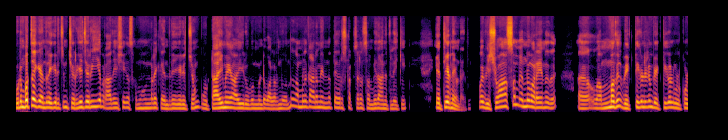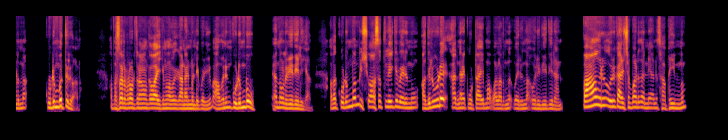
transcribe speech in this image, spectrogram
കുടുംബത്തെ കേന്ദ്രീകരിച്ചും ചെറിയ ചെറിയ പ്രാദേശിക സമൂഹങ്ങളെ കേന്ദ്രീകരിച്ചും കൂട്ടായ്മയായി രൂപം കൊണ്ട് വളർന്നു വന്ന് നമ്മൾ കാണുന്ന ഇന്നത്തെ ഒരു സ്ട്രക്ചറൽ സംവിധാനത്തിലേക്ക് എത്തിയെന്നേ ഉണ്ടായിരുന്നു. അപ്പോൾ വിശ്വാസം എന്ന് പറയുന്നത് വന്നത് വ്യക്തികളിലും വ്യക്തികൾ ഉൾക്കൊള്ളുന്ന കുടുംബത്തിലുമാണ്. അപ്പസ്തല പ്രവർത്തനങ്ങളൊക്കെ വായിക്കുമ്പോൾ നമുക്ക് കാണാൻ വേണ്ടി കഴിയും. അവനും കുടുംബവും എന്നുള്ള രീതിയിലേക്കാണ്. അപ്പോൾ കുടുംബം വിശ്വാസത്തിലേക്ക് വരുന്നു. അതിലൂടെ അങ്ങനെ കൂട്ടായ്മ വളർന്ന് വരുന്ന ഒരു രീതിയിലാണ്. അപ്പോൾ ആ ഒരു ഒരു കാഴ്ചപ്പാട് തന്നെയാണ് സഭ ഇന്നും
